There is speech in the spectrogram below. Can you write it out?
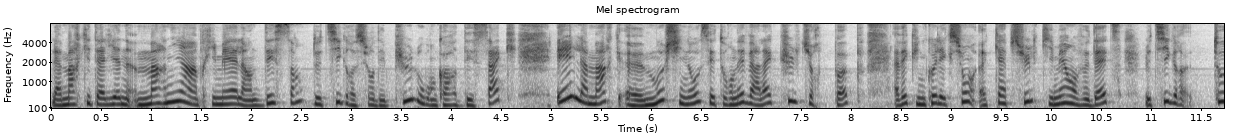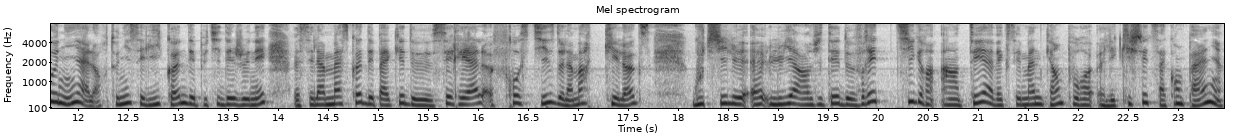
La marque italienne Marni a imprimé elle un dessin de tigre sur des pulls ou encore des sacs. Et la marque euh, Moschino s'est tournée vers la culture pop avec une collection euh, capsule qui met en vedette le tigre Tony. Alors Tony, c'est l'icône des petits déjeuners. C'est la mascotte des paquets de céréales Frosties de la marque Kellogg's. Gucci lui, a invité de vrais tigres à un thé avec ses mannequins pour les clichés de sa campagne.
